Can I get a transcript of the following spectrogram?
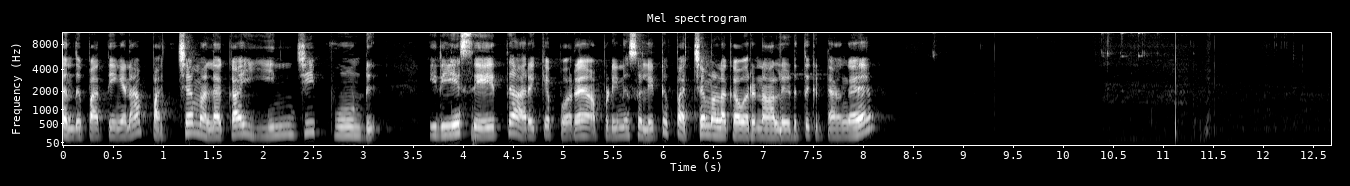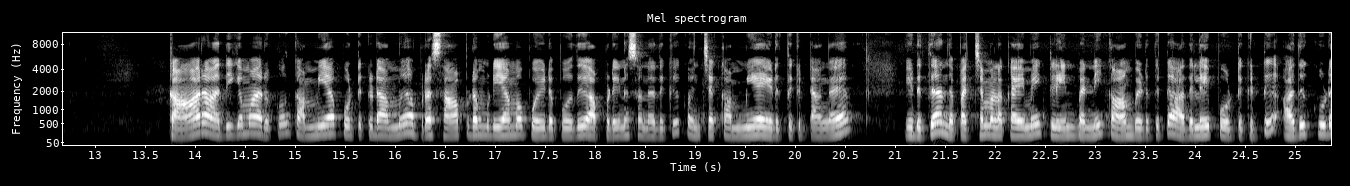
வந்து பார்த்திங்கன்னா பச்சை மிளகாய் இஞ்சி பூண்டு இதையும் சேர்த்து அரைக்க போகிறேன் அப்படின்னு சொல்லிட்டு பச்சை மிளகாய் ஒரு நாலு எடுத்துக்கிட்டாங்க. காரம் அதிகமாக இருக்கும். கம்மியாக போட்டுக்கிடாமல் அப்புறம் சாப்பிட முடியாமல் போயிட போகுது அப்படின்னு சொன்னதுக்கு கொஞ்சம் கம்மியாக எடுத்துக்கிட்டாங்க. எடுத்து அந்த பச்சை மிளகாயுமே க்ளீன் பண்ணி காம்பு எடுத்துகிட்டு அதிலே போட்டுக்கிட்டு அது கூட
